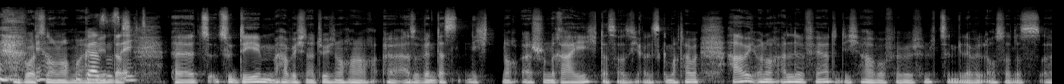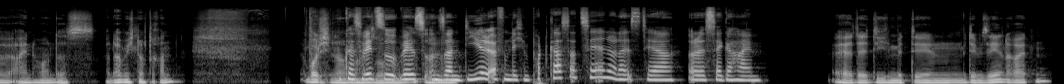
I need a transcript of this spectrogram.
Ich wollte es Ja, noch mal Lukas erwähnen, dass äh, zu, zudem habe ich natürlich noch, noch äh, also wenn das nicht noch äh, schon reicht, das was ich alles gemacht habe, habe ich auch noch alle Pferde, die ich habe, auf Level 15 gelevelt, außer das äh, Einhorn, das da bin ich noch dran. Wollte ich noch Lukas, willst so, du, willst du äh, unseren Deal öffentlich im Podcast erzählen oder ist der, oder ist der geheim? äh, der Deal mit dem mit dem Seelenreiten?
